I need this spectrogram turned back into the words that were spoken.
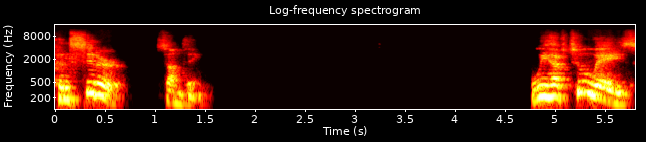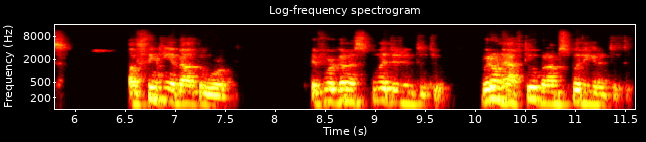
consider something. We have two ways of thinking about the world if we're going to split it into two. We don't have to, but I'm splitting it into two.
